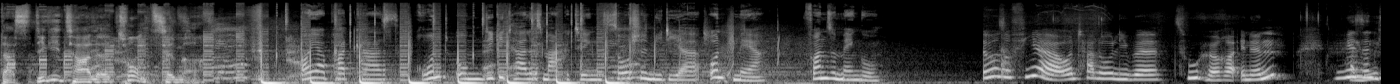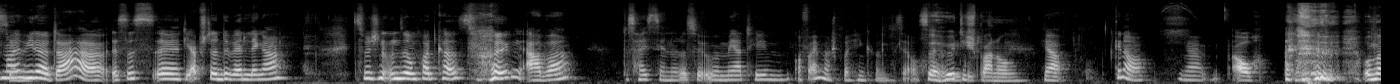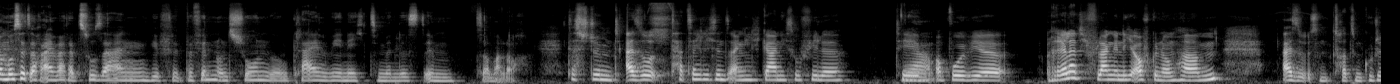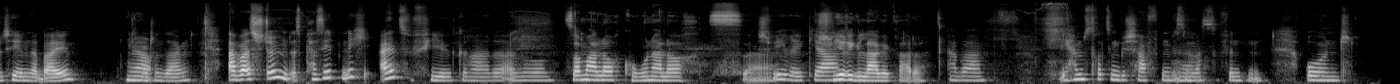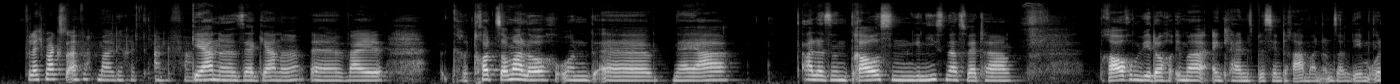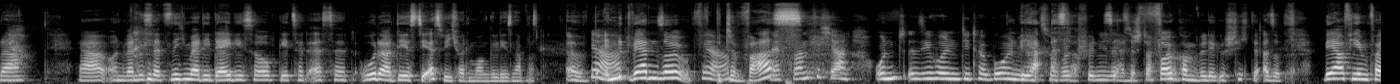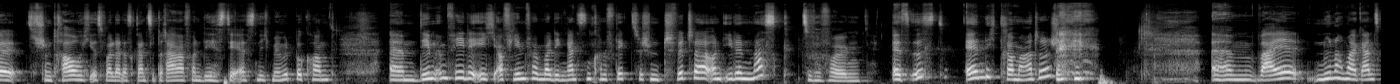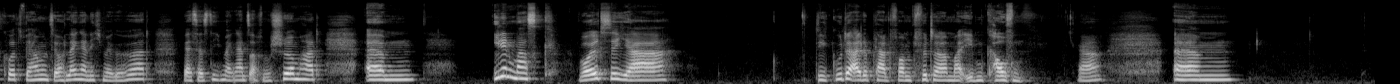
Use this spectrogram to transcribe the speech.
Das digitale Turmzimmer. Euer Podcast rund um digitales Marketing, Social Media und mehr von Sumengo. Hallo Sophia und hallo liebe ZuhörerInnen. Wir Hallöchen. sind mal wieder da. Es ist, äh, die Abstände werden länger zwischen unseren Podcast-Folgen, aber das heißt ja nur, dass wir über mehr Themen auf einmal sprechen können. Was ja auch Das erhöht die gut ist. Spannung. Ja, genau. Ja, auch. Und man muss jetzt auch einfach dazu sagen, wir befinden uns schon so ein klein wenig zumindest im Sommerloch. Das stimmt. Also tatsächlich sind es eigentlich gar nicht so viele Themen, Ja. obwohl wir relativ lange nicht aufgenommen haben. Also es sind trotzdem gute Themen dabei, muss Ja. man schon sagen. Aber es stimmt, es passiert nicht allzu viel gerade. Also Sommerloch, Corona-Loch. äh, Schwierig, ja. Schwierige Lage gerade. Aber wir haben es trotzdem geschafft, ein bisschen Ja. was zu finden. Und vielleicht magst du einfach mal direkt anfangen. Gerne, sehr gerne, äh, weil trotz Sommerloch und äh, naja, alle sind draußen, genießen das Wetter, brauchen wir doch immer ein kleines bisschen Drama in unserem Leben, oder? Ja, und wenn es jetzt nicht mehr die Daily Soap, GZSZ oder DSDS, wie ich heute Morgen gelesen habe, was äh, Ja. beendet werden soll, Ja. bitte Nach was? 20 Jahren. Und äh, sie holen Dieter Bohlen wieder zurück also, für die ja letzte Staffel. Vollkommen wilde Geschichte. Also, wer auf jeden Fall schon traurig ist, weil er das ganze Drama von DSDS nicht mehr mitbekommt, ähm, dem empfehle ich auf jeden Fall mal den ganzen Konflikt zwischen Twitter und Elon Musk zu verfolgen. Es ist ähnlich dramatisch. Ähm, weil, nur noch mal ganz kurz, wir haben uns ja auch länger nicht mehr gehört, wer es jetzt nicht mehr ganz auf dem Schirm hat. Ähm, Elon Musk wollte ja die gute alte Plattform Twitter mal eben kaufen. Ja? Ähm,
